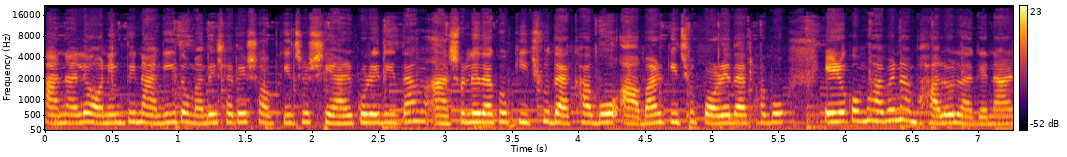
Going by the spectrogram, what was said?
আর নাহলে অনেক দিন আগেই তোমাদের সাথে সব কিছু শেয়ার করে দিতাম। আসলে দেখো কিছু দেখাবো, আবার কিছু পরে দেখাবো। এরকমভাবে না ভালো লাগে না। আর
